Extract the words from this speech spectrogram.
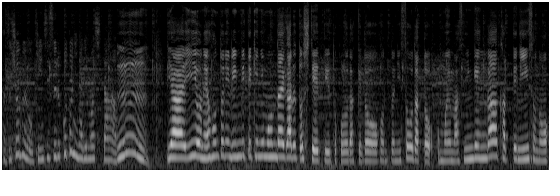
殺処分を禁止することになりました、うん。いやいいよね。本当に倫理的に問題があるとしてっていうところだけど本当にそうだと思います。人間が勝手にその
